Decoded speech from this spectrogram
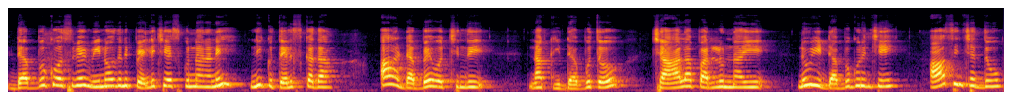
డబ్బు కోసమే వినోద్ని పెళ్ళి చేసుకున్నానని నీకు తెలుసు కదా. ఆ డబ్బే వచ్చింది. నాకు ఈ డబ్బుతో చాలా పనులున్నాయి. నువ్వు ఈ డబ్బు గురించి ఆశించద్దు.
